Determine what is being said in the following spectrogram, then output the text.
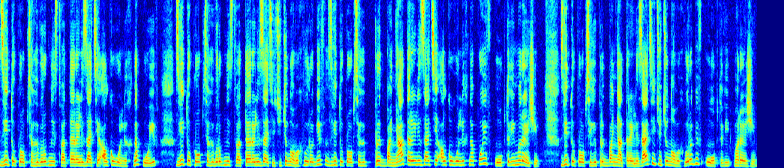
звіту про обсяги виробництва та реалізації алкогольних напоїв, звіту про обсяги виробництва та реалізації тютюнових виробів, звіту про обсяги придбання та реалізації алкогольних напоїв у оптовій мережі, звіту про обсяги придбання та реалізації тютюнових виробів у оптовій мережі.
